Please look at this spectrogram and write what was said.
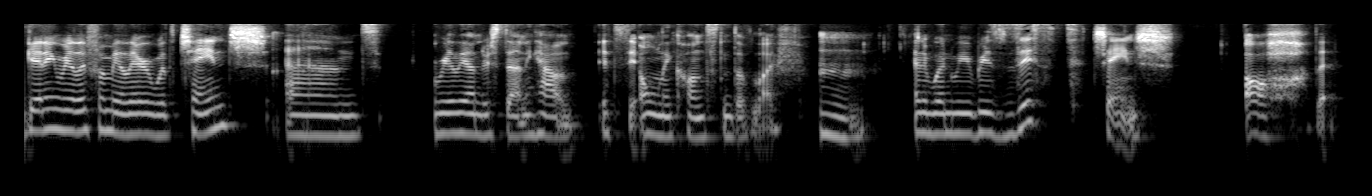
Getting really familiar with change and really understanding how it's the only constant of life. Mm. And when we resist change, oh, that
